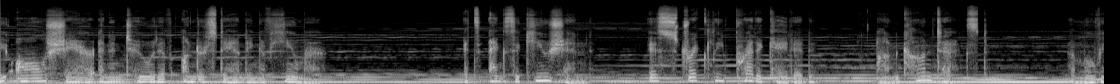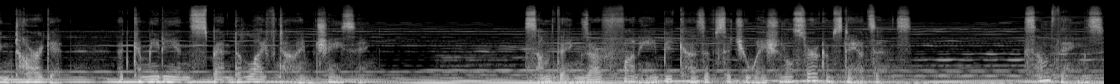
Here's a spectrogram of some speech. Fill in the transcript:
We all share an intuitive understanding of humor, its execution is strictly predicated on context, a moving target that comedians spend a lifetime chasing. Some things are funny because of situational circumstances. Some things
